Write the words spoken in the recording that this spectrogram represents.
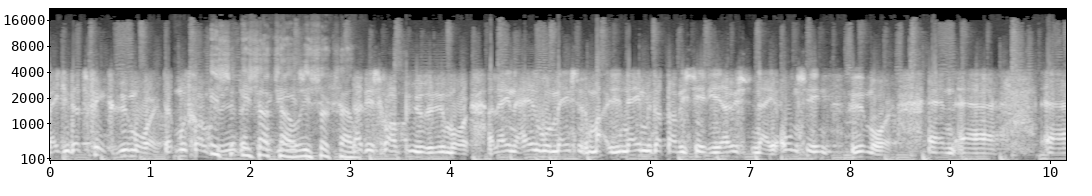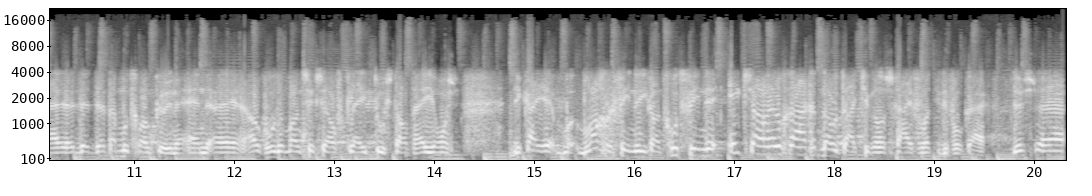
weet je, dat vind ik humor. Dat moet gewoon Is- kunnen. Dat is ook zo, is ook zo. Dat is gewoon pure humor. Alleen een heleboel mensen nemen dat dan weer serieus. Nee, onzin, humor. En eh, eh, dat moet gewoon kunnen. En ook hoe de man zichzelf kleedt, toestand. Hé hey, jongens, die kan je belachelijk vinden, je kan het goed vinden. Ik zou heel graag het notaatje willen schrijven wat hij ervoor krijgt. Dus... eh,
